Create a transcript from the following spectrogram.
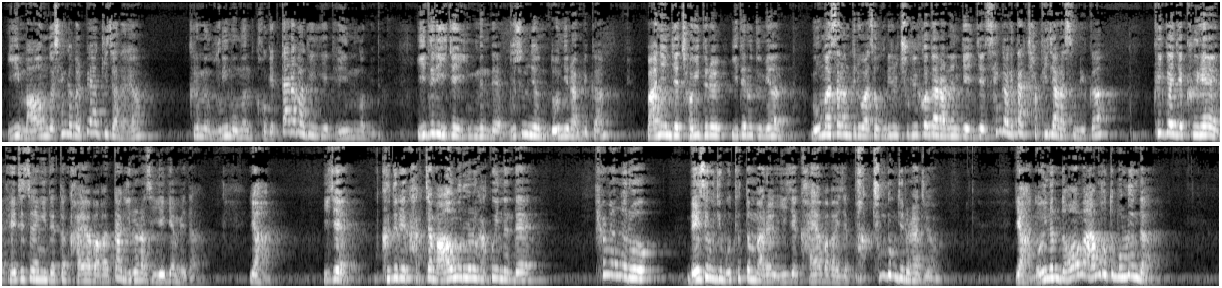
이 마음과 생각을 빼앗기잖아요. 그러면 우리 몸은 거기에 따라가게 돼 있는 겁니다. 이들이 이제 있는데 무슨 논의를 합니까? 만약 이제 저희들을 이대로 두면 로마 사람들이 와서 우리를 죽일 거다라는 게 이제 생각이 딱 잡히지 않았습니까? 그러니까 이제 그해 대제사장이 됐던 가야바가 딱 일어나서 얘기합니다. 야, 이제 그들이 각자 마음으로는 갖고 있는데 표면으로 내세우지 못했던 말을 이제 가야바가 이제 팍 충동질을 하죠. 야, 너희는 너무 아무것도 모른다.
